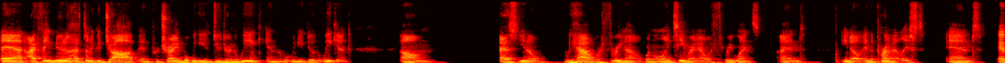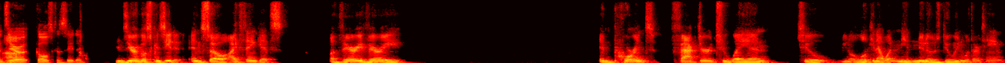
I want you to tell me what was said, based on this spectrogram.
And I think Nuno has done a good job in portraying what we need to do during the week and what we need to do in the weekend. Um, as you know, we have we're three now. We're the only team right now with three wins, and you know, in the Prem at least, and and zero uh, goals conceded. And zero goals conceded, and so I think it's a very very important factor to weigh in to you know looking at what Nuno's doing with our team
